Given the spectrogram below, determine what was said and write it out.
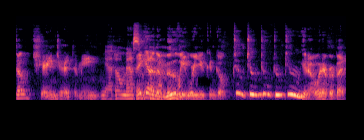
don't change it. I mean, Yeah, don't mess make with another it. movie where you can go do do do do do, you know, whatever, but.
